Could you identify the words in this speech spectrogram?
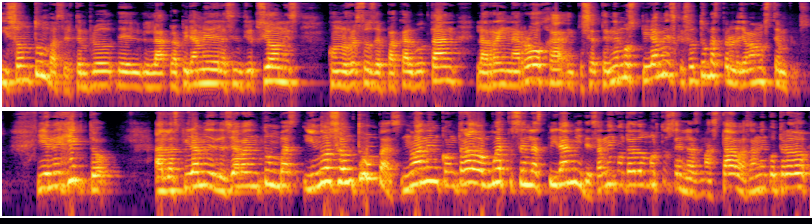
y son tumbas, el templo de la, pirámide de las inscripciones, con los restos de Pacal Botán, la Reina Roja, o sea, tenemos pirámides que son tumbas, pero les llamamos templos. Y en Egipto, a las pirámides les llaman tumbas y no son tumbas, no han encontrado muertos en las pirámides, han encontrado muertos en las mastabas, han encontrado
